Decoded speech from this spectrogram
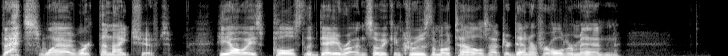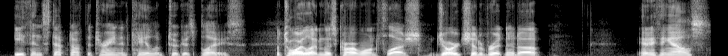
That's why I work the night shift. He always pulls the day run so he can cruise the motels after dinner for older men. Ethan stepped off the train and Caleb took his place. The toilet in this car won't flush. George should have written it up. Anything else?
